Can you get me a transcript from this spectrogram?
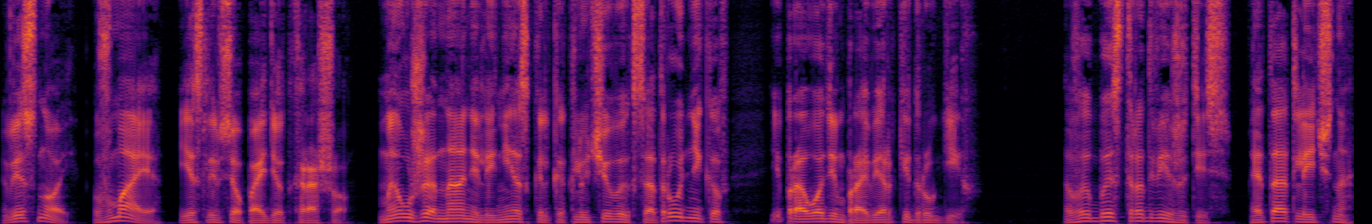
Весной, в мае, если все пойдет хорошо. Мы уже наняли несколько ключевых сотрудников и проводим проверки других. Вы быстро движетесь. Это отлично.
